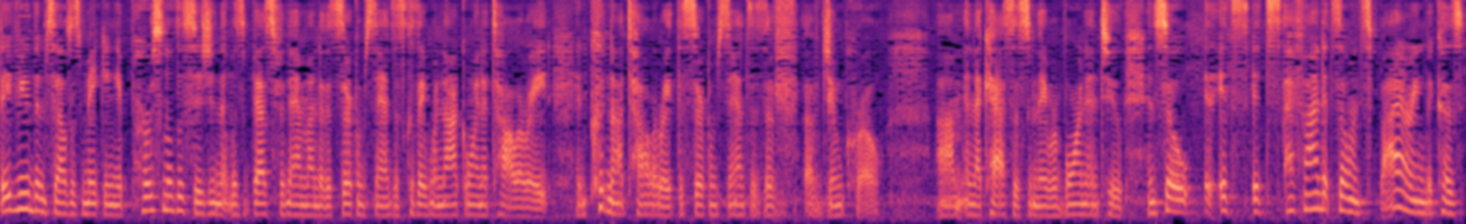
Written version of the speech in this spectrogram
They viewed themselves as making a personal decision that was best for them under the circumstances because they were not going to tolerate and could not tolerate the circumstances of, of Jim Crow um, and the caste system they were born into. And so it's, it's, I find it so inspiring because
